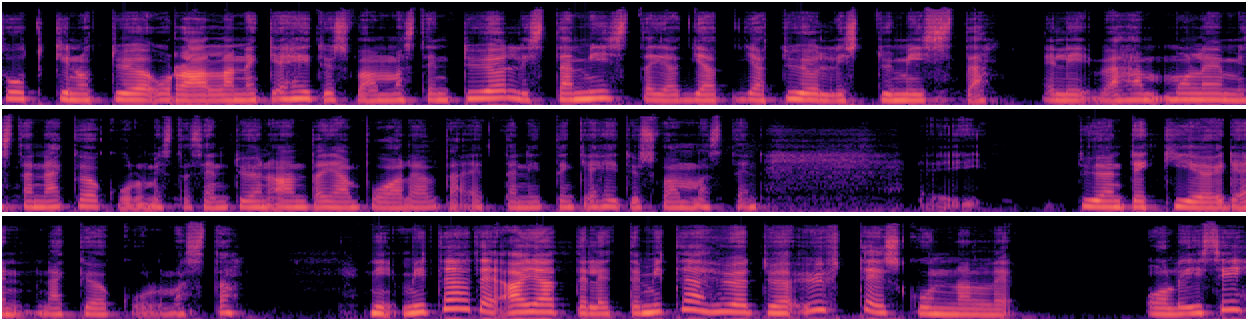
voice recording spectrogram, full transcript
tutkinut työurallanne kehitysvammaisten työllistämistä ja, ja, ja työllistymistä. Eli vähän molemmista näkökulmista sen työnantajan puolelta että niiden kehitysvammaisten työntekijöiden näkökulmasta. Niin mitä te ajattelette, mitä hyötyä yhteiskunnalle olisi,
